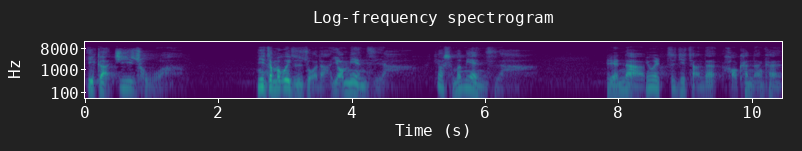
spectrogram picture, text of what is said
一个基础啊！你怎么会执着的？要面子呀？要什么面子啊？人呐，因为自己长得好看难看。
